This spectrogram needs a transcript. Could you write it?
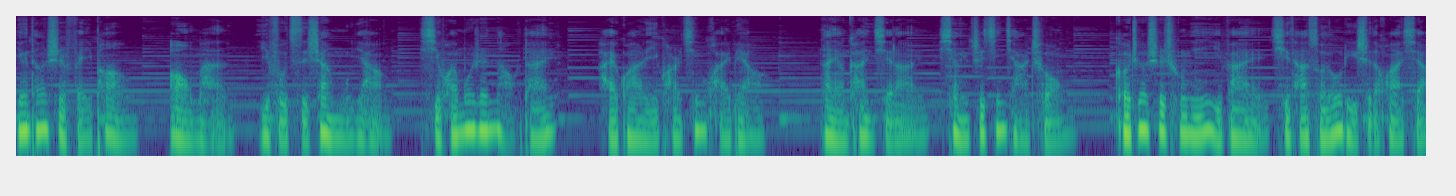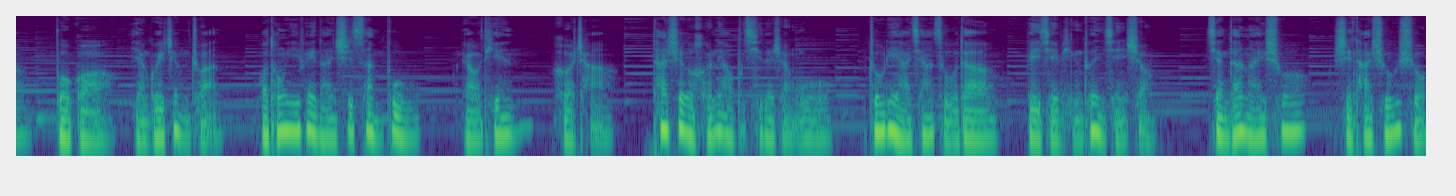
应当是肥胖、傲慢、一副慈善模样，喜欢摸人脑袋，还挂了一块金怀表，那样看起来像一只金甲虫。可这是除您以外其他所有理事的画像。不过。言归正传，我同一位男士散步、聊天、喝茶。他是个很了不起的人物——茱莉亚家族的维杰平顿先生。简单来说，是他叔叔；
